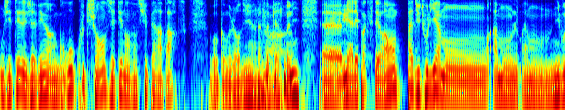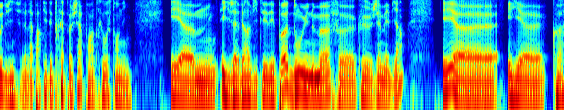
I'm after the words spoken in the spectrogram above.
où J'étais, j'avais eu un gros coup de chance. J'étais dans un super appart, bon, comme aujourd'hui, hein, la podcast Oh. money. Euh, mais à l'époque, c'était vraiment pas du tout lié à mon, à mon, à mon niveau de vie. L'appart était très peu cher pour un très haut standing. Et, euh, et j'avais invité des potes, dont une meuf euh, que j'aimais bien. Et, euh, et euh, quoi?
